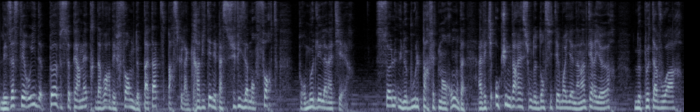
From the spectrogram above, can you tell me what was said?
Les astéroïdes peuvent se permettre d'avoir des formes de patates parce que la gravité n'est pas suffisamment forte pour modeler la matière. Seule une boule parfaitement ronde, avec aucune variation de densité moyenne à l'intérieur, ne peut avoir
